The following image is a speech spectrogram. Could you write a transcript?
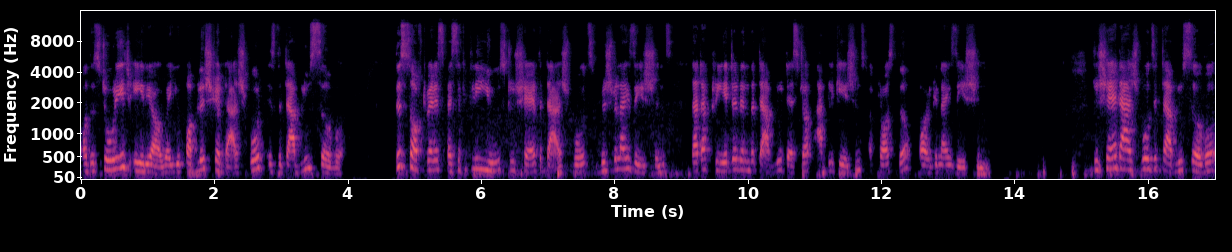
or the storage area where you publish your dashboard is the Tableau server. This software is specifically used to share the dashboards, visualizations that are created in the Tableau desktop applications across the organization. To share dashboards in Tableau server,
